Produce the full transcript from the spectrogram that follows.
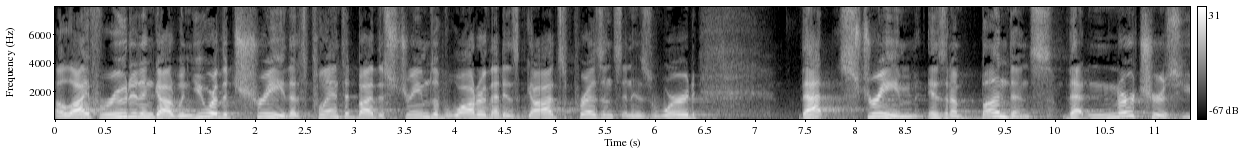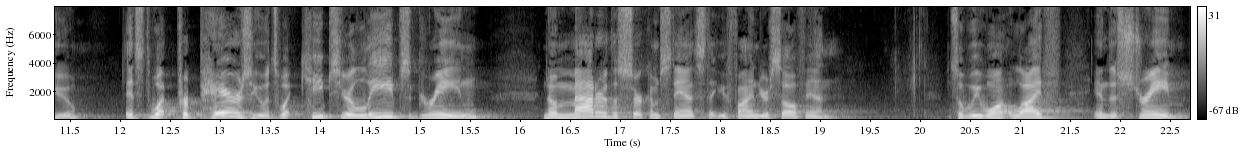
A life rooted in God, when you are the tree that's planted by the streams of water that is God's presence in His Word, that stream is an abundance that nurtures you. It's what prepares you, it's what keeps your leaves green, no matter the circumstance that you find yourself in. So we want life in the stream,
